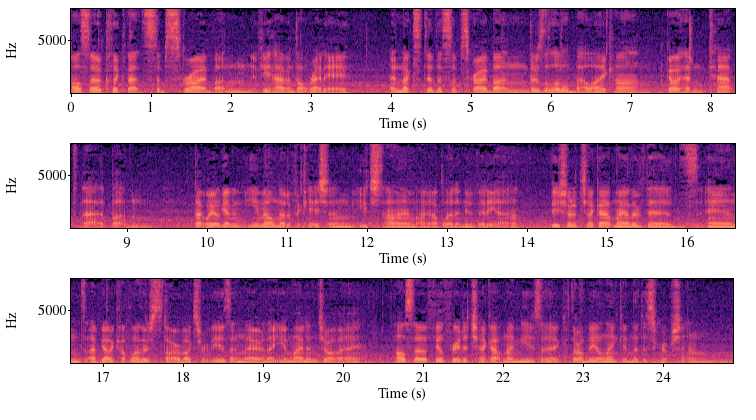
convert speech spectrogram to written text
Also, click that subscribe button if you haven't already. And next to the subscribe button, there's a little bell icon. Go ahead and tap that button. That way you'll get an email notification each time I upload a new video. Be sure to check out my other vids, and I've got a couple other Starbucks reviews in there that you might enjoy. Also, feel free to check out my music, there will be a link in the description.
